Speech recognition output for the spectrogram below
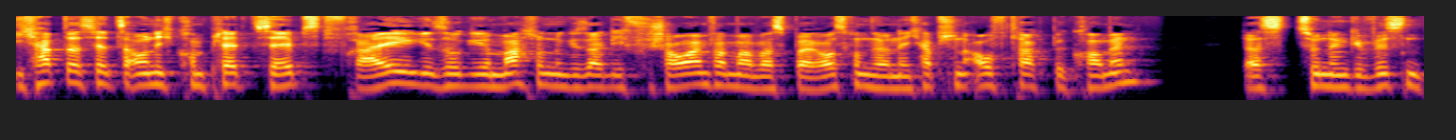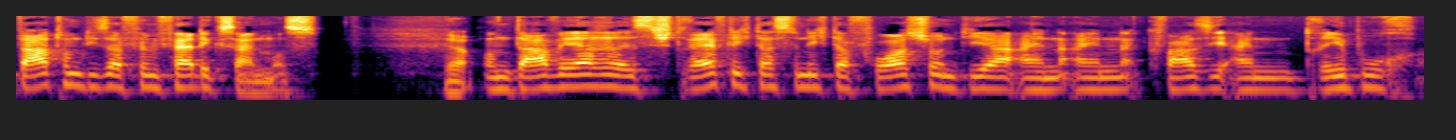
ich habe das jetzt auch nicht komplett selbst frei so gemacht und gesagt, ich schaue einfach mal, was bei rauskommt, sondern ich habe schon Auftrag bekommen, dass zu einem gewissen Datum dieser Film fertig sein muss. Ja. Und da wäre es sträflich, dass du nicht davor schon dir ein, ein quasi ein Drehbuch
